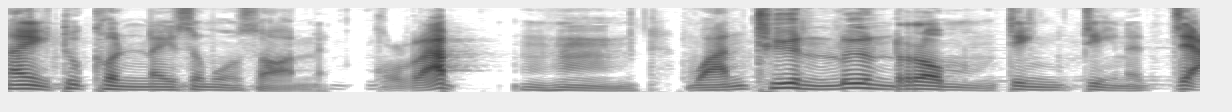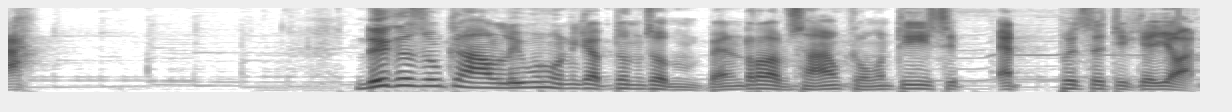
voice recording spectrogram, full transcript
ให้ทุกคนในสโมสรครับหวานชื่นลื่นรมจริง ๆ นะจ๊ะนี่คือสุข่าวลิเวอร์พูลนะครับท่านผู้ชมเป็นรอบเช้าของวันที่ 11 พฤศจิกายน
